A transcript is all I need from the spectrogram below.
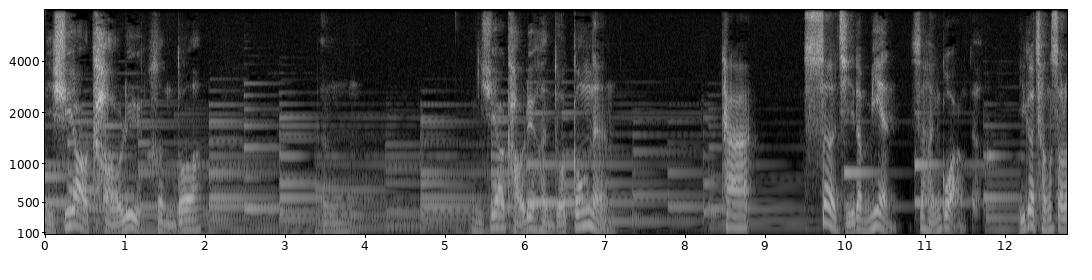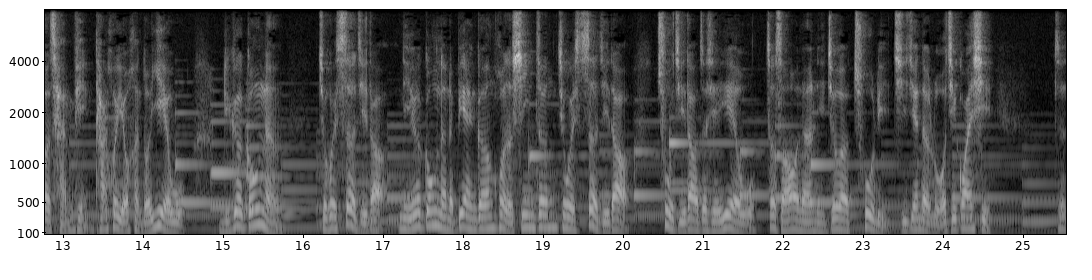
你需要考虑很多，嗯，你需要考虑很多功能，它涉及的面是很广的。一个成熟的产品，它会有很多业务，一个功能就会涉及到你一个功能的变更或者新增，就会涉及到触及到这些业务。这时候呢，你就要处理其间的逻辑关系，这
